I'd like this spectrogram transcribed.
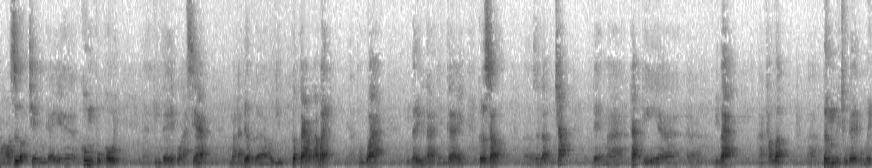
nó dựa trên cái khung phục hồi à, kinh tế của ASEAN mà đã được à, hội nghị cấp cao 37 à, thông qua. Thì đấy là những cái cơ sở rất là vững chắc để mà các cái ủy ban thảo luận từng cái chủ đề của mình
